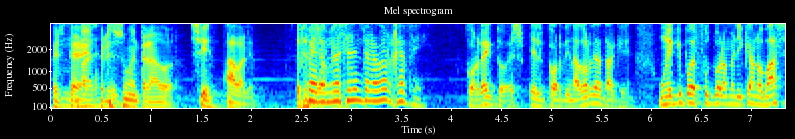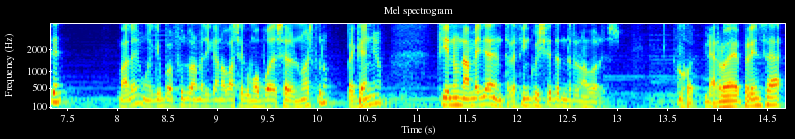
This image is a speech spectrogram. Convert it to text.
Pero espera, Vale. pero eso es un entrenador. Sí, Ah, vale. Pero no es el entrenador jefe. Correcto, es el coordinador de ataque. Un equipo de fútbol americano base, ¿vale? Un equipo de fútbol americano base como puede ser el nuestro, pequeño, tiene una media de entre 5 y 7 entrenadores. Joder, y la rueda de prensa.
